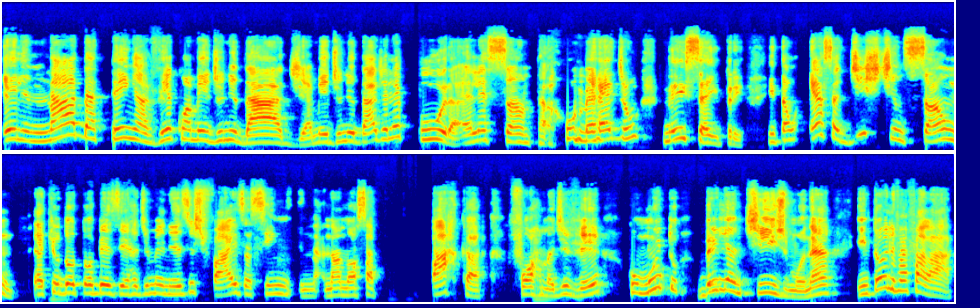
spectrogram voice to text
ele nada tem a ver com a mediunidade. A mediunidade ela é pura, ela é santa. O médium nem sempre. Então, essa distinção é que o doutor Bezerra de Menezes faz assim na nossa parca forma de ver, com muito brilhantismo, né? Então ele vai falar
